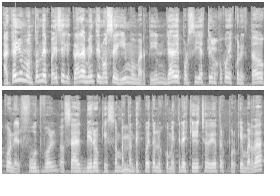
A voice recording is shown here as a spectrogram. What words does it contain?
acá hay un montón de países que claramente no seguimos, Martín. Ya de por sí ya estoy un poco desconectado con el fútbol. O sea, vieron que son bastante expuestos mm. los comentarios que he hecho de otros, porque en verdad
